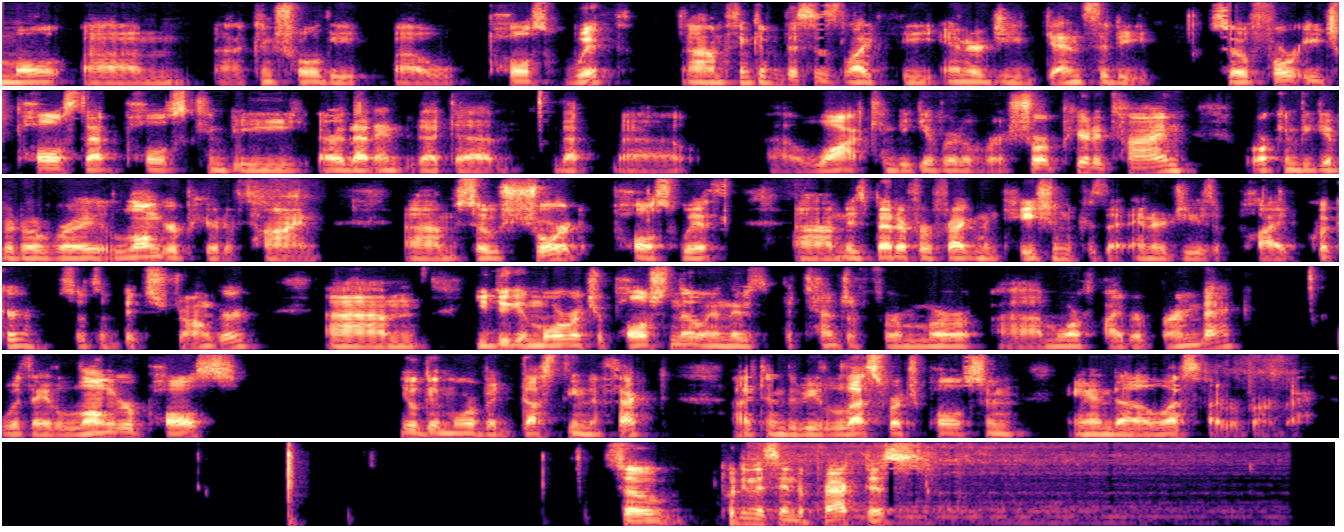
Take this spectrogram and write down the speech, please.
um, uh, control the uh, pulse width. Um, think of this as like the energy density. So for each pulse, that pulse can be, or that that uh, that uh, uh, watt can be given over a short period of time, or can be given over a longer period of time. Um, so short pulse width um, is better for fragmentation because that energy is applied quicker, so it's a bit stronger. Um, you do get more retropulsion though, and there's potential for more more fiber burn back. With a longer pulse, you'll get more of a dusting effect. Uh, tend to be less retropulsion and uh, less fiber burn back. So putting this into practice,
